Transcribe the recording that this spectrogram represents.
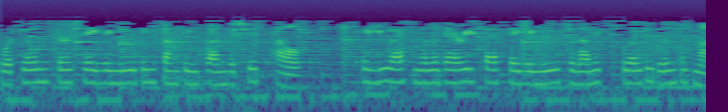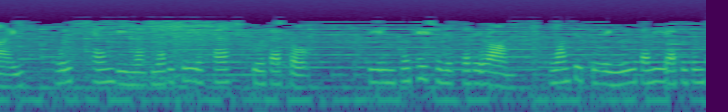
were filmed Thursday removing something from the ship's hull. The U.S. military said they removed an unexploded limpet mine, which can be magnetically attached to a vessel. The implication is that Iran wanted to remove any evidence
